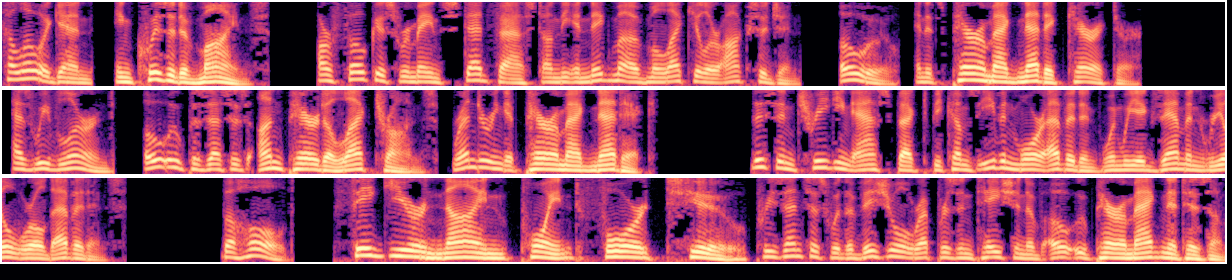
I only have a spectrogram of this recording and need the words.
Hello again, inquisitive minds. Our focus remains steadfast on the enigma of molecular oxygen, O2, and its paramagnetic character. As we've learned, O2 possesses unpaired electrons, rendering it paramagnetic. This intriguing aspect becomes even more evident when we examine real-world evidence. Behold, Figure 9.42 presents us with a visual representation of O2 paramagnetism.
